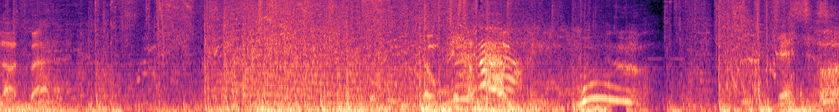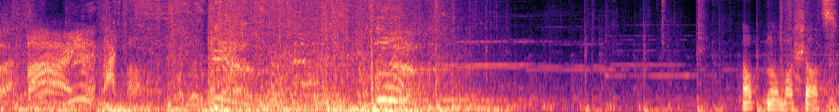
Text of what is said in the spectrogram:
Not bad. Don't disappoint me. This is a fine battle. Oh, no more shots.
